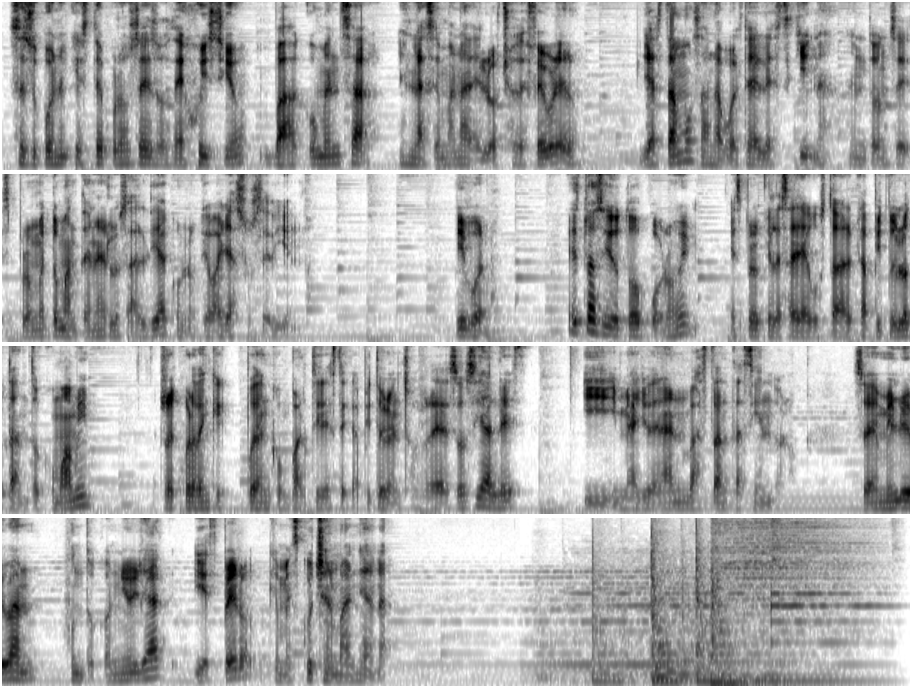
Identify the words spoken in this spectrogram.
Se supone que este proceso de juicio va a comenzar en la semana del 8 de febrero. Ya estamos a la vuelta de la esquina, entonces prometo mantenerlos al día con lo que vaya sucediendo. Y bueno, esto ha sido todo por hoy. Espero que les haya gustado el capítulo tanto como a mí. Recuerden que pueden compartir este capítulo en sus redes sociales y me ayudarán bastante haciéndolo. Soy Emilio Iván, junto con New Jack, y espero que me escuchen mañana.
